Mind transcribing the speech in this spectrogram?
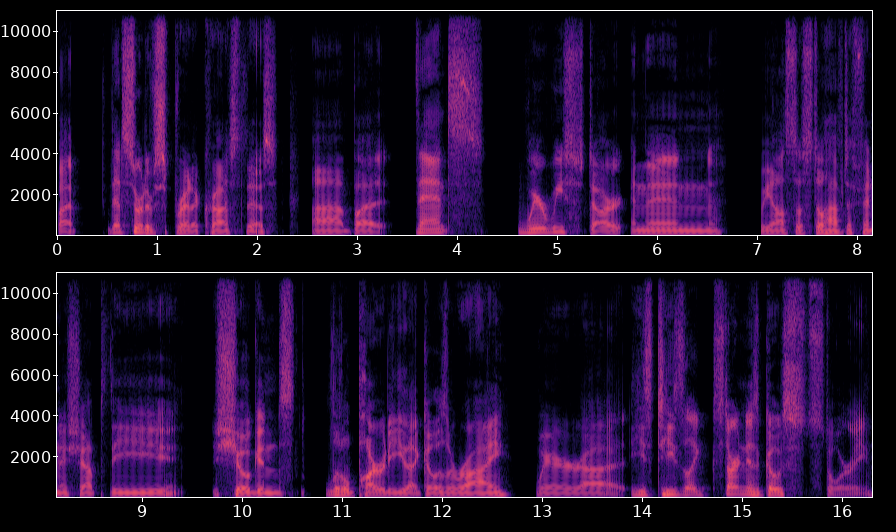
But that's sort of spread across this. Uh but that's where we start and then we also still have to finish up the Shogun's little party that goes awry where uh, he's he's like starting his ghost story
